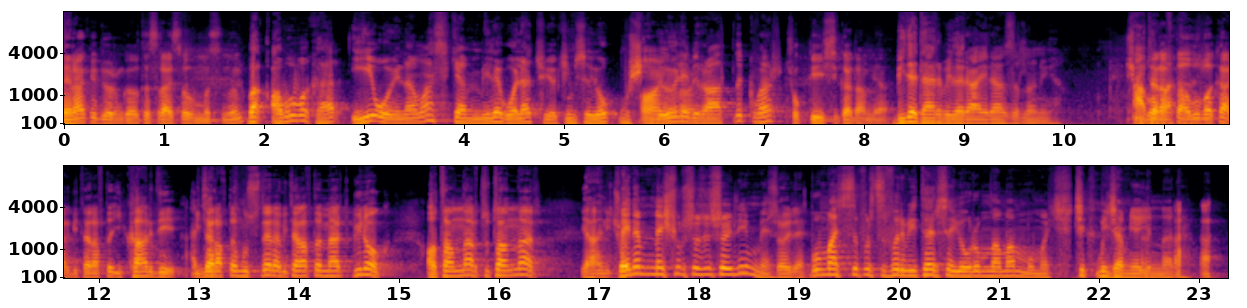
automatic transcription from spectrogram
merak ediyorum Galatasaray savunmasının. Bak Abu Bakar iyi oynamazken bile gol atıyor. Kimse yokmuş gibi. Aynen, Öyle bir aynen. rahatlık var. Çok değişik adam ya. Bir de derbilere ayrı hazırlanıyor. Şimdi Abu bir tarafta Bakar. Abu Bakar, bir tarafta Icardi, bir tarafta Muslera, bir tarafta Mert Günok. Atanlar, tutanlar. Yani çok Benim meşhur sözü söyleyeyim mi? Söyle. Bu maç 0-0 biterse yorumlamam bu maçı. Çıkmayacağım yayınlara.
